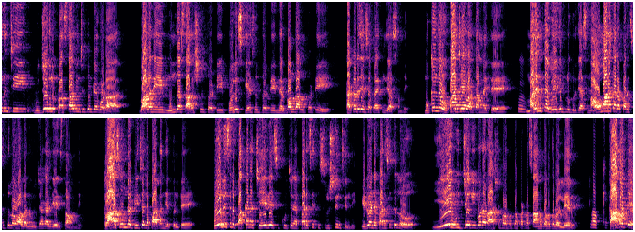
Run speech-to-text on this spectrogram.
గురించి ఉద్యోగులు ప్రస్తావించుతుంటే కూడా వాళ్ళని ముందస్తు అరెస్టులతోటి పోలీస్ కేసులతోటి నిర్బంధాలతోటి కట్టడి చేసే ప్రయత్నం చేస్తుంది. ముఖ్యంగా ఉపాధ్యాయ వర్గాలను అయితే మరింత వేధింపులు గురి చేస్తుంది. అవమానకర పరిస్థితుల్లో వాళ్ళని ఉద్యోగాలు చేయిస్తా ఉంది. క్లాస్ రూమ్లో టీచర్ల పాఠం చెప్తుంటే పోలీసులు పక్కన చేరేసి కూర్చునే పరిస్థితి సృష్టించింది. ఇటువంటి పరిస్థితుల్లో ఏ ఉద్యోగి కూడా రాష్ట్ర ప్రభుత్వం పట్ల సానుకూలతలో లేరు. కాబట్టే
